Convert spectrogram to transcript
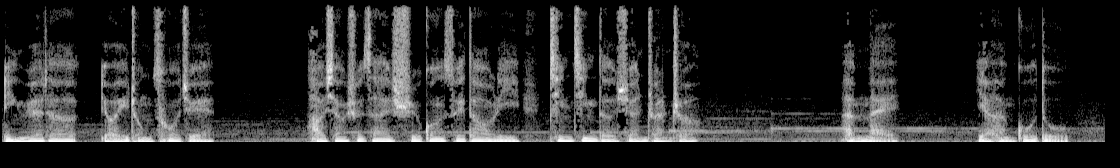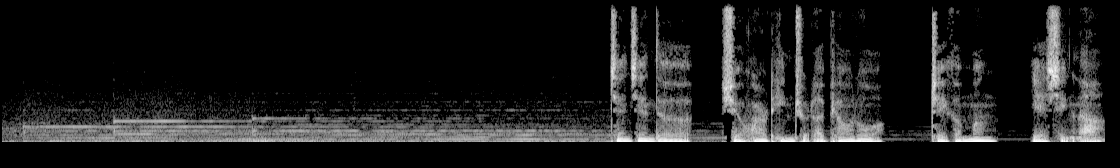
隐约的有一种错觉。好像是在时光隧道里静静的旋转着，很美，也很孤独。渐渐的，雪花停止了飘落，这个梦也醒了。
